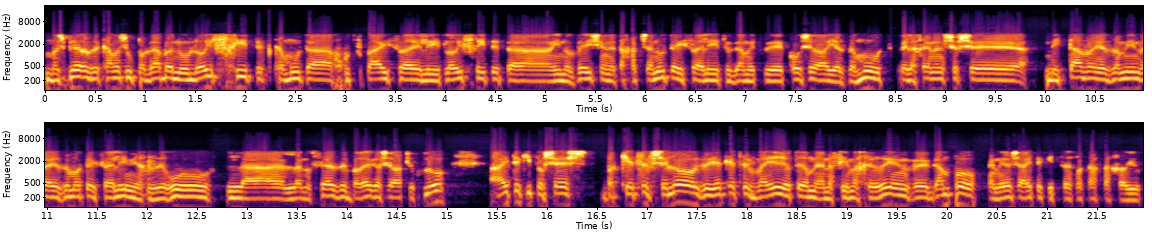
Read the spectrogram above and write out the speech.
המשבר הזה כמה שהוא פגע בנו לא הפחית את כמות החוצפה הישראלית, לא הפחית את ה-innovation, את החדשנות הישראלית וגם את כושר היזמות, ולכן אני חושב שמיטב היזמים והיזמות הישראלים יחזרו לנושא הזה ברגע שרק יוכלו. ההייטק יתאושש בקצב שלו, זה יהיה קצב מהיר יותר מענפים אחרים, וגם פה כנראה שההייטק יצטרך לקחת אחריות.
